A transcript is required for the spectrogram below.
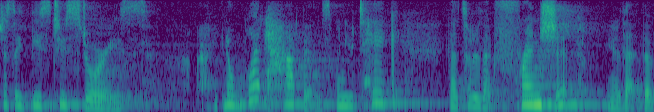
just like these two stories, uh, you know, what happens when you take that sort of that friendship, you know, that the,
